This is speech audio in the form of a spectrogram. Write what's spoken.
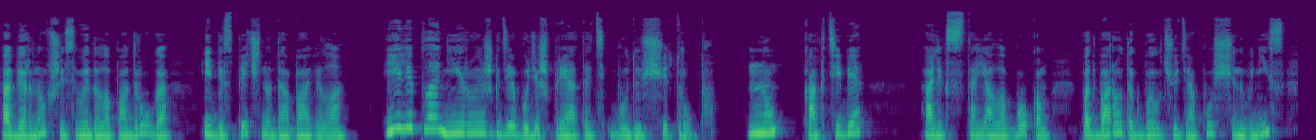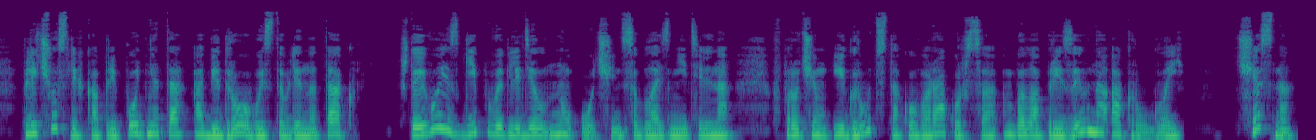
Обернувшись, выдала подруга и беспечно добавила. Или планируешь, где будешь прятать будущий труп. Ну, как тебе? Алекс стояла боком, подбородок был чуть опущен вниз, плечо слегка приподнято, а бедро выставлено так, что его изгиб выглядел ну очень соблазнительно. Впрочем, и грудь с такого ракурса была призывно округлой. Честно,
